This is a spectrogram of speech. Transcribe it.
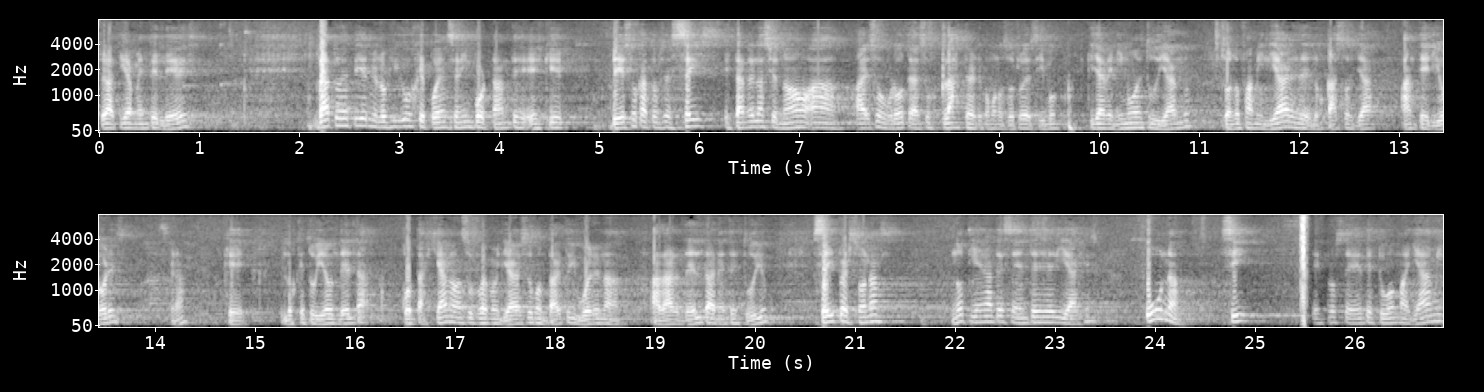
relativamente leves. Datos epidemiológicos que pueden ser importantes es que de esos 14, 6 están relacionados a, esos brotes, a esos clústeres, como nosotros decimos, que ya venimos estudiando. Son los familiares de los casos ya anteriores, que los que tuvieron Delta contagiaron a sus familiares su contacto y vuelven a, a dar Delta en este estudio. Seis personas no tienen antecedentes de viaje. Una sí es procedente, estuvo en Miami,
